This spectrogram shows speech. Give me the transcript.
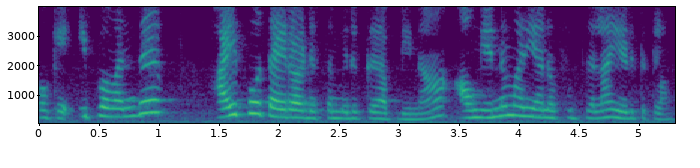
okay இப்போ வந்து ஹைப்போதைராய்டிசம் இருக்கு அப்படின்னா அவங்க என்ன மாதிரியான ஃபுட்ஸ் எல்லாம் எடுத்துக்கலாம்?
